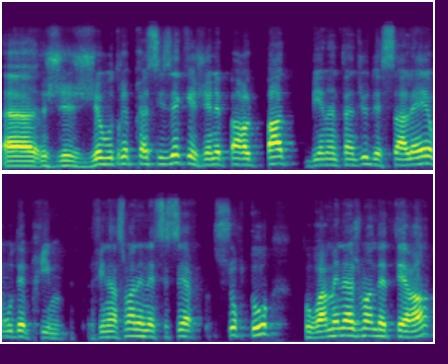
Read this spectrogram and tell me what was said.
Je, je, voudrais préciser que je ne parle pas, bien entendu, des salaires ou des primes. Le financement est nécessaire surtout pour aménagement des terrains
